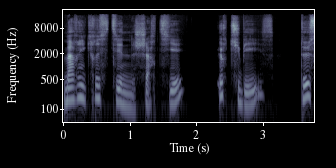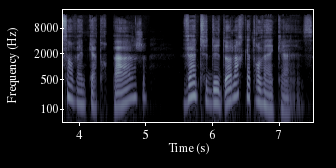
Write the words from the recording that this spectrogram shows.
Marie-Christine Chartier, Urtubise, 224 pages, 22,95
